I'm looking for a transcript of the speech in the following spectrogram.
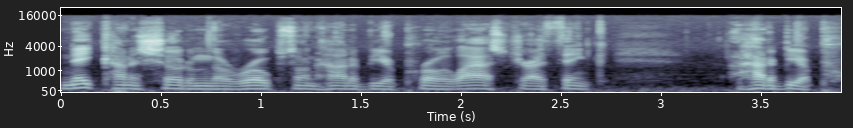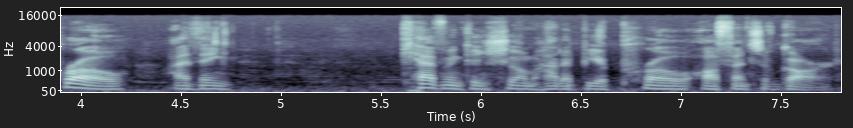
Nate kind of showed him the ropes on how to be a pro last year. I think how to be a pro. I think Kevin can show him how to be a pro offensive guard.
